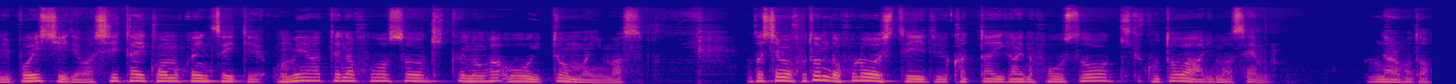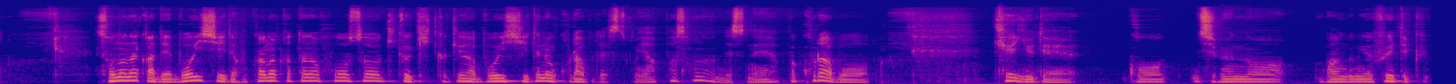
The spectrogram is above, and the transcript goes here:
り、 Voicy では知りたい項目についてお目当ての放送を聞くのが多いと思います。私もほとんどフォローしている方以外の放送を聞くことはありません。なるほど。その中で、 Voicy で他の方の放送を聞くきっかけは、 Voicy でのコラボです。やっぱそうなんですね。やっぱコラボ経由で、こう、自分の番組が増えていく、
